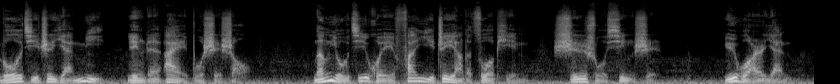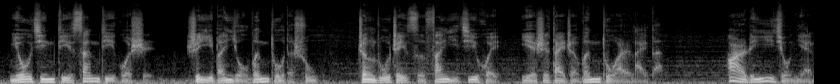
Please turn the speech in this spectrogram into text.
逻辑之严密，令人爱不释手。能有机会翻译这样的作品，实属幸事。于我而言，牛津第三帝国史是一本有温度的书，正如这次翻译机会也是带着温度而来的。二零一九年。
